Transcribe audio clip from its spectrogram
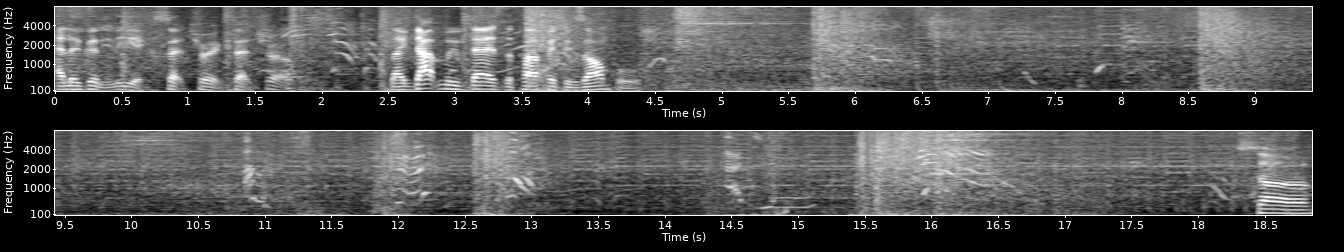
elegantly, etc., etc. Like that move there is the perfect example. So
